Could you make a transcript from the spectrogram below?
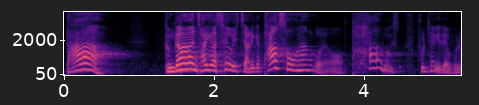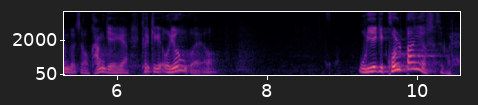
다 건강한 자기가 세워 있지 않으니까 다 서운한 거예요. 다 뭐 불평이 되고 그런 거죠. 관계가 그렇게 어려운 거예요. 우리에게 골방이 없어서 그래요.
